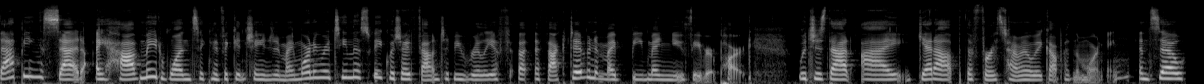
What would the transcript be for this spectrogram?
That being said, I have made one significant change in my morning routine this week, which I found to be really effective, and it might be my new favorite part, which is that I get up the first time I wake up in the morning. And so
